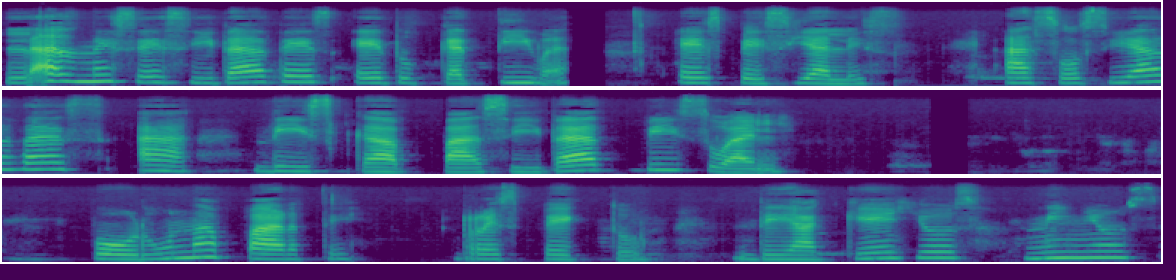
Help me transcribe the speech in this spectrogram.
las necesidades educativas especiales asociadas a discapacidad visual. Por una parte, respecto de aquellos niños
